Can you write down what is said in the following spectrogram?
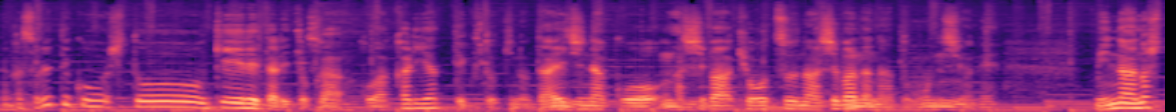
なんかそれってこう人を受け入れたりとかこう分かり合っていく時の大事なこう、うん。足場共通の足場だなと思うんですよね、みんなあの人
